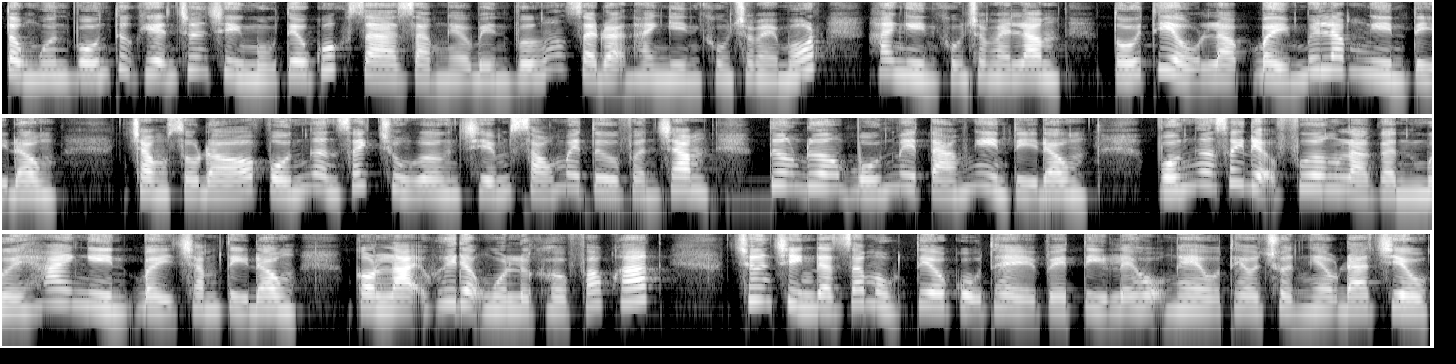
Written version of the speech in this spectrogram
Tổng nguồn vốn thực hiện chương trình mục tiêu quốc gia giảm nghèo bền vững giai đoạn 2021-2025 tối thiểu là 75.000 tỷ đồng. Trong số đó, vốn ngân sách trung ương chiếm 64%, tương đương 48.000 tỷ đồng. Vốn ngân sách địa phương là gần 12.700 tỷ đồng, còn lại huy động nguồn lực hợp pháp khác. Chương trình đặt ra mục tiêu cụ thể về tỷ lệ hộ nghèo theo chuẩn nghèo đa chiều,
